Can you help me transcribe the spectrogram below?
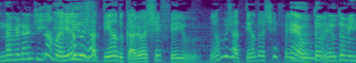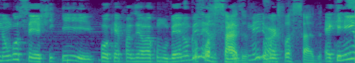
Na verdade, Não, mas eles... mesmo já tendo, cara, eu achei feio. Mesmo já tendo, eu achei feio. É, eu, eu também não gostei. Achei que, pô, quer fazer ela como Venom, beleza, forçado. melhor. muito forçado. É que nem,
